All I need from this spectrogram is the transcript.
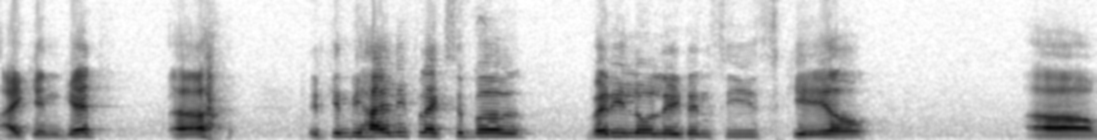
I can get, uh, it can be highly flexible, very low latency, scale. Um,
